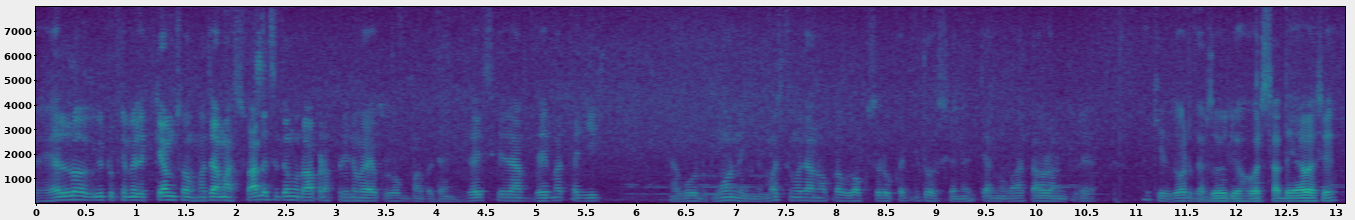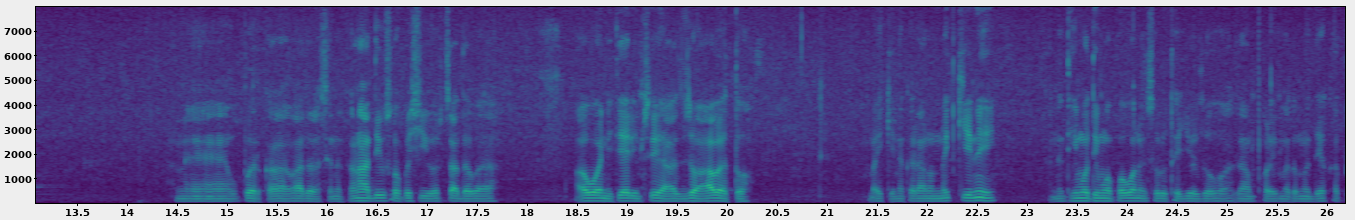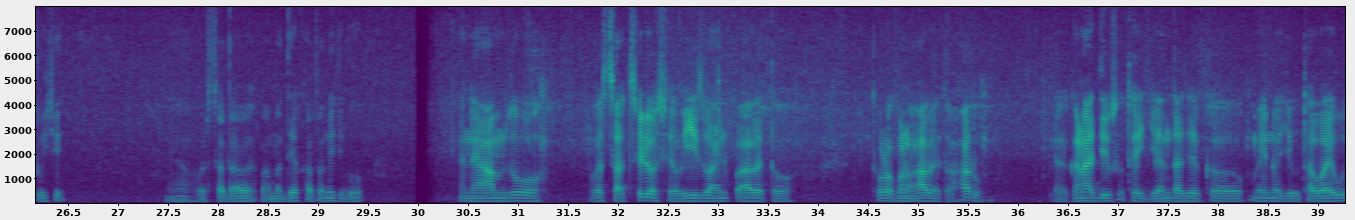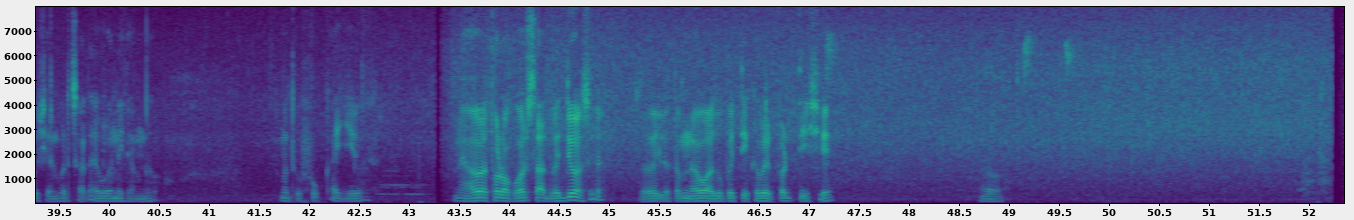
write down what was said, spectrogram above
Hello YouTube family, કેમ છો? મજામાં? સ્વાગત છે તમારું આપણા ફરી નવા એક વ્લોગમાં બધાને. જય શ્રી રામ, જય માતાજી. Good morning. મસ્ત મજાનો આપણો વ્લોગ શરૂ કરી દીધો છે ને અત્યારનું વાતાવરણ બાકી જોરદાર જોઈ લો વરસાદ આવે છે. અને ઉપર કાળા વાદળ છે ને ઘણા દિવસો પછી વરસાદ હવે આવવાની તૈયારી છે. આજ જો આવે તો બાકી કરવાનું નક્કી નહીં. અને ધીમો ધીમો પવન શરૂ થઈ ગયો જો જામફળીમાં તમને દેખાતું છે. વરસાદ આવે આમાં દેખાતો નથી બહુ. અને આમ જો વરસાદ છેડ્યો છે, હવે એ જો આની પર આવે તો થોડો ઘણો આવે તો સારું. એટલે ઘણા દિવસો થઈ ગયા, અંદાજે એક મહિનો જેવું થવા આવ્યું છે અને વરસાદ આવ્યો નથી આમ તો. બધું ફૂંકાઈ ગયું છે. ને હવે થોડોક વરસાદ વધ્યો છે તો એટલે તમને અવાજ ઉપરથી ખબર પડતી છે.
